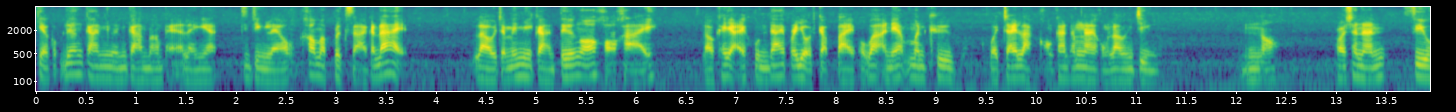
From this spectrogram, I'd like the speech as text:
เกี่ยวกับเรื่องการเงินการวางแผนอะไรเงี้ยจริง ๆ แล้วเข้ามาปรึกษากันได้ เราจะไม่มีการตื้อง้อขอขาย เราแค่อยากให้คุณได้ประโยชน์กลับไป เพราะว่าอันเนี้ยมันคือหัวใจหลักของการทำงานของเราจริงๆเนาะเพราะฉะนั้น feel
